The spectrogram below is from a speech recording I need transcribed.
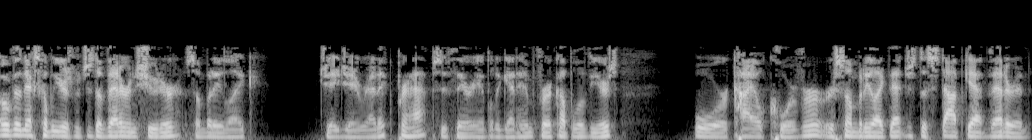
over the next couple of years with just a veteran shooter, somebody like JJ Redick, perhaps, if they're able to get him for a couple of years, or Kyle Korver or somebody like that, just a stopgap veteran.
